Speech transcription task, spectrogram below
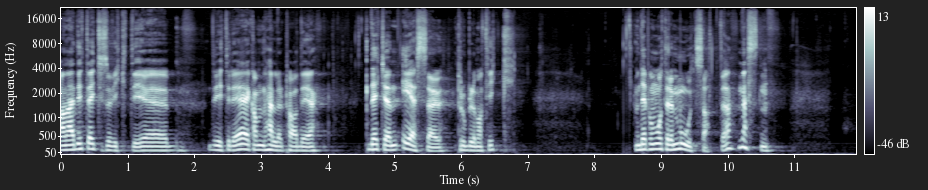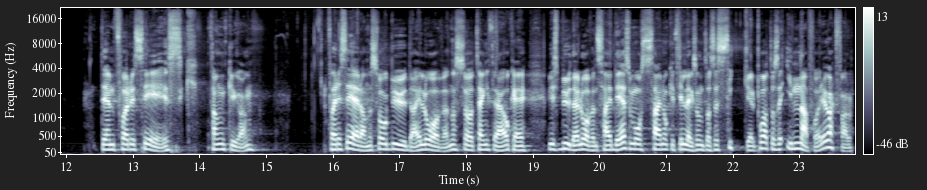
ja, nei, dette er ikke så viktig, drit i det, jeg kan heller ta det. Det er ikke en Esau-problematikk. Men det er på en måte det motsatte, nesten. Det er en fariseisk tankegang. Fariseerne så buda i loven, og så tenkte de ok, hvis buda i loven sier det, så må vi si noe i tillegg, sånn at vi er sikre på at vi er innafor. I hvert fall.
